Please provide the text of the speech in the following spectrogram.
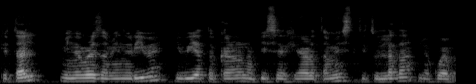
¿Qué tal? Mi nombre es Damián Uribe y voy a tocar una pieza de Gerardo Tamés titulada La Cueva.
